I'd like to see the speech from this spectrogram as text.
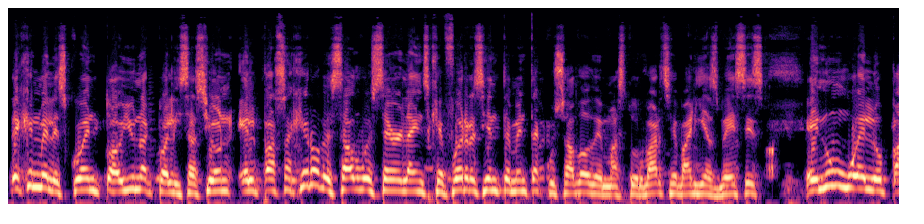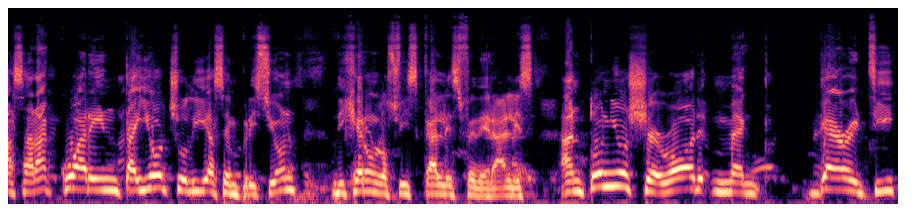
déjenme les cuento, hay una actualización. El pasajero de Southwest Airlines que fue recientemente acusado de masturbarse varias veces en un vuelo pasará 48 días en prisión, dijeron los fiscales federales. Antonio Sherrod Mc Garrity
